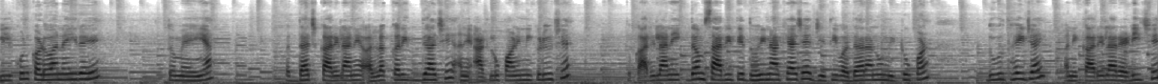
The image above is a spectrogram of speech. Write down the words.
બિલકુલ કડવા નહીં રહે. તો મેં અહીંયા બધા જ કારેલાને અલગ કરી દીધા છે અને આટલું પાણી નીકળ્યું છે. તો કારેલાને એકદમ સારી રીતે ધોઈ નાખ્યા છે, જેથી વધારાનું મીઠું પણ દૂર થઈ જાય અને કારેલા રેડી છે.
